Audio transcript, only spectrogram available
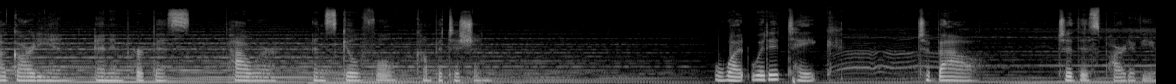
a guardian and in purpose, power, and skillful competition. What would it take to bow to this part of you?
